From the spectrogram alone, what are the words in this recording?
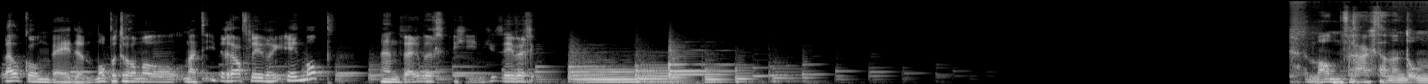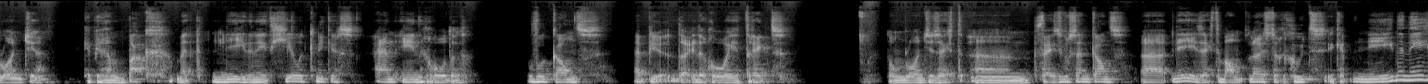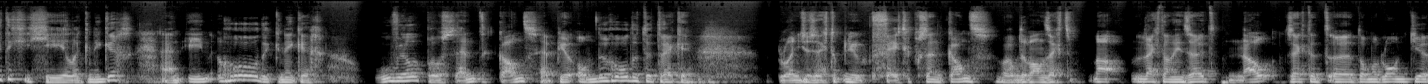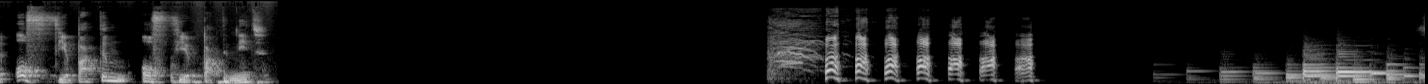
Welkom bij de Moppetrommel met iedere aflevering één mop en verder geen gezever. Een man vraagt aan een dom blondje. Ik heb hier een bak met 99 gele knikkers en één rode. Hoeveel kans heb je dat je de rode trekt? Dom blondje zegt ehm 50% kans. Eh, nee, zegt de man, luister goed. Ik heb 99 gele knikkers en één rode knikker. Hoeveel procent kans heb je om de rode te trekken? Blondje zegt opnieuw 50% kans. Waarop de man zegt, maar leg dan eens uit. Nou, zegt het eh, domme blondje, of je pakt hem, of je pakt hem niet.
